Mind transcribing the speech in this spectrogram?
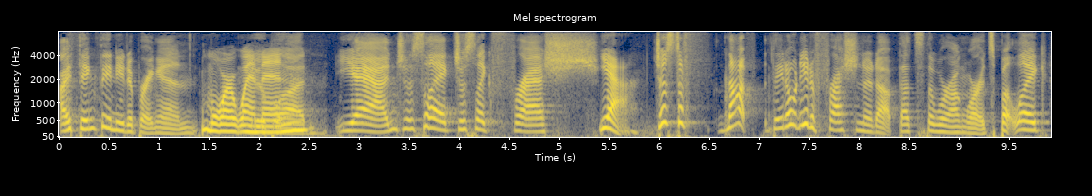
I think they need to bring in more women. Yeah, and just like just like fresh Yeah. just to f- not they don't need to freshen it up that's the wrong words but like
